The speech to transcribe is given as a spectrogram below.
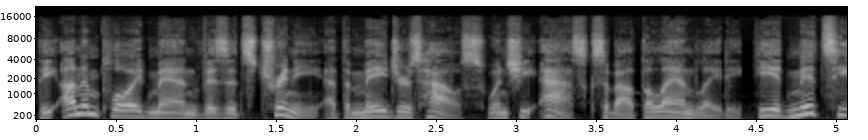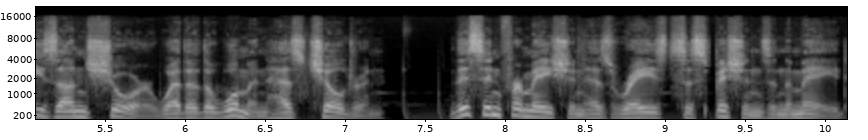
the unemployed man visits Trini at the major's house when she asks about the landlady. He admits he's unsure whether the woman has children, this information has raised suspicions in the maid,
